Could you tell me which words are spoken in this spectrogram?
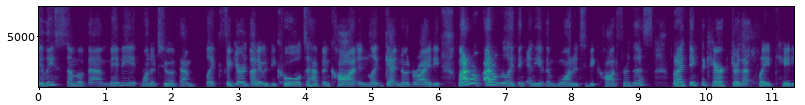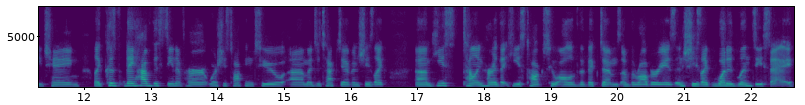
at least some of them, maybe one or two of them, like figured that it would be cool to have been caught and like get notoriety. But I don't, I don't really think any of them wanted to be caught for this. But I think the character that played Katie Chang, like, because they have this scene of her where she's talking to um, a detective and she's like, um, he's telling her that he's talked to all of the victims of the robberies and she's like what did lindsay say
